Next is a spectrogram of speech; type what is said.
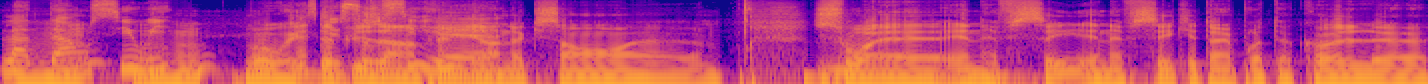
Là-dedans Mhm, aussi, oui? mhm. Oui, oui. Parce de plus en plus, il y euh, en a qui sont euh, soit euh, NFC, NFC qui est un protocole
